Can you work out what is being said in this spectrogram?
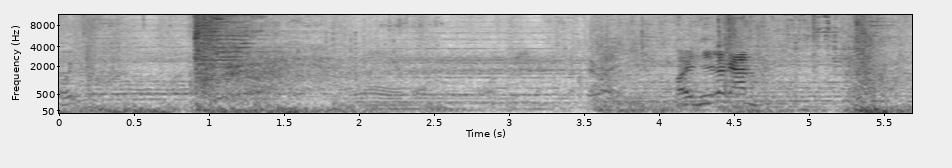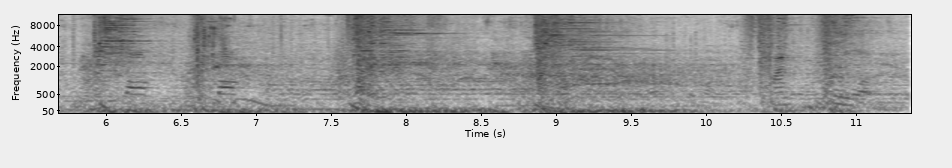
โอ้ยโอ้โหขออีกทีแล้วกันปอกปอก มั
